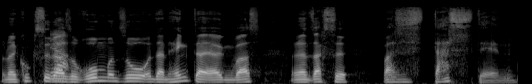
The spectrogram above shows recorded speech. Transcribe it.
Und dann guckst du da Ja. so rum und so und dann hängt da irgendwas und dann sagst du, was ist das denn?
